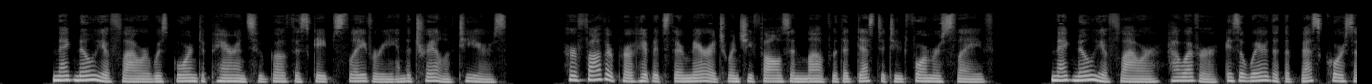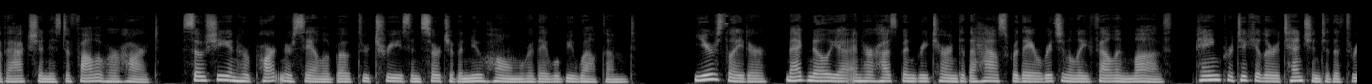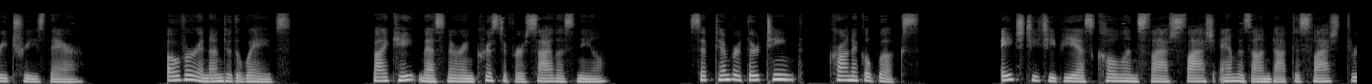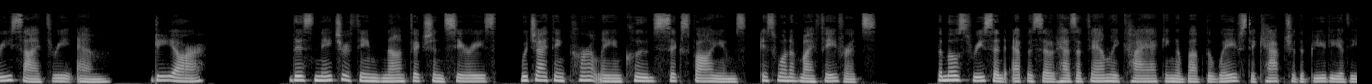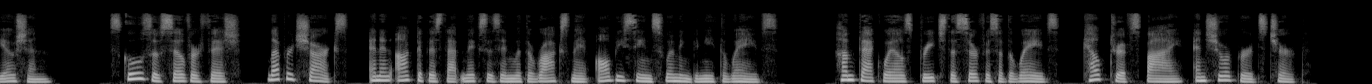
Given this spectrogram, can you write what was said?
Magnolia Flower was born to parents who both escaped slavery and the Trail of Tears. Her father prohibits their marriage when she falls in love with a destitute former slave. Magnolia Flower, however, is aware that the best course of action is to follow her heart, so she and her partner sail a boat through trees in search of a new home where they will be welcomed. Years later, Magnolia and her husband return to the house where they originally fell in love, paying particular attention to the three trees there. Over and Under the Waves. By Kate Messner and Christopher Silas Neal. September 13th, Chronicle Books. https colon slash slash amazon.de slash 3 sci 3 m dr. This nature themed nonfiction series, which I think currently includes six volumes, is one of my favorites. The most recent episode has a family kayaking above the waves to capture the beauty of the ocean. Schools of silverfish, leopard sharks, and an octopus that mixes in with the rocks may all be seen swimming beneath the waves. Humpback whales breach the surface of the waves, kelp drifts by, and shorebirds chirp.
